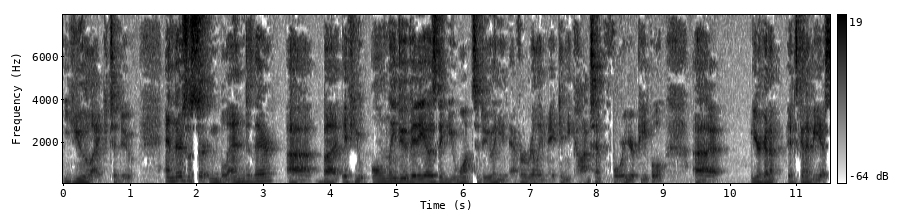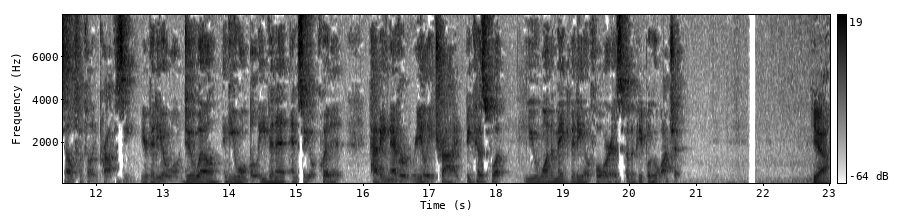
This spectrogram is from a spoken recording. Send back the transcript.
you like to do. And there's a certain blend there. Uh, but if you only do videos that you want to do and you never really make any content for your people, uh, you're gonna it's gonna be a self-fulfilling prophecy your video won't do well and you won't believe in it and so you'll quit it having never really tried because what you want to make video for is for the people who watch it. Yeah.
